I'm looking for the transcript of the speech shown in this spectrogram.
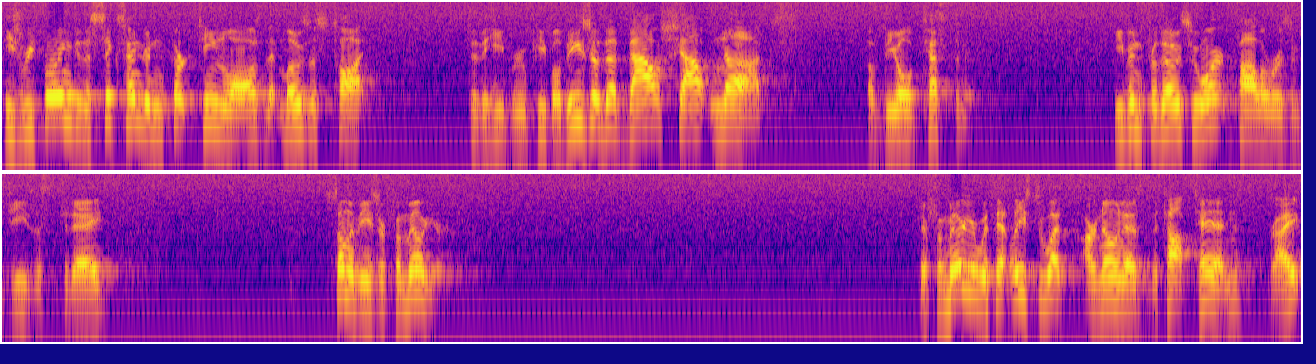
He's referring to the 613 laws that Moses taught to the Hebrew people. These are the thou shalt nots of the Old Testament. Even for those who aren't followers of Jesus today, some of these are familiar. They're familiar with at least what are known as the top 10, right?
